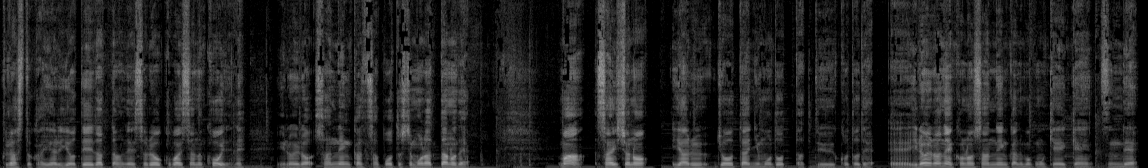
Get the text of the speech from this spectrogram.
クラスとかやる予定だったのでそれを小林さんの行為でねいろいろ3年間サポートしてもらったのでまあ最初のやる状態に戻ったっていうことで、えー、いろいろねこの3年間で僕も経験積んで、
